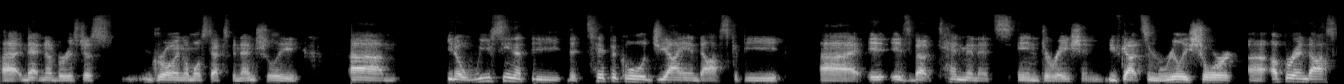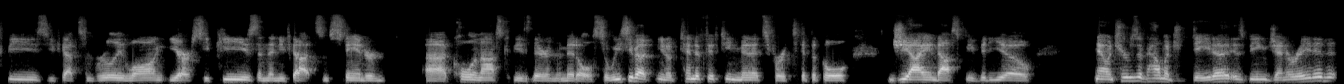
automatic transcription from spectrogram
uh, and that number is just growing almost exponentially. Um, you know, we've seen that the the typical GI endoscopy uh, is about 10 minutes in duration. You've got some really short uh, upper endoscopies, you've got some really long ERCPs, and then you've got some standard uh, colonoscopies there in the middle. So we see about you know 10 to 15 minutes for a typical GI endoscopy video. Now, in terms of how much data is being generated,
